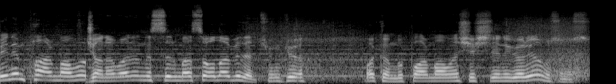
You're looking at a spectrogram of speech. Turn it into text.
benim parmağımı canavarın ısırması olabilir. Çünkü bakın bu parmağımın şişliğini görüyor musunuz?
